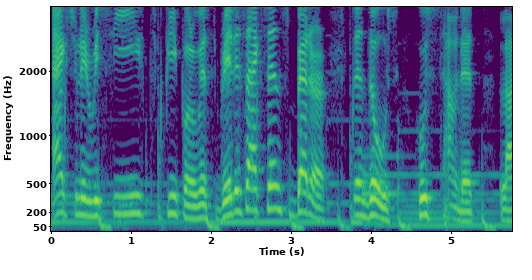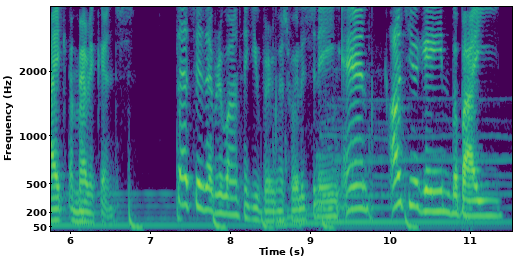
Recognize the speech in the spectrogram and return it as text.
actually received people with British accents better than those who sounded like Americans. That's it, everyone. Thank you very much for listening, and I'll see you again. Bye bye.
